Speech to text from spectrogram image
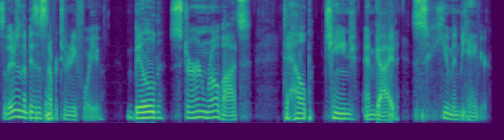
So there's a business opportunity for you. Build stern robots to help change and guide human behavior.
